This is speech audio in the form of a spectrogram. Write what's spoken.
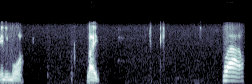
anymore. Like, Wow.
